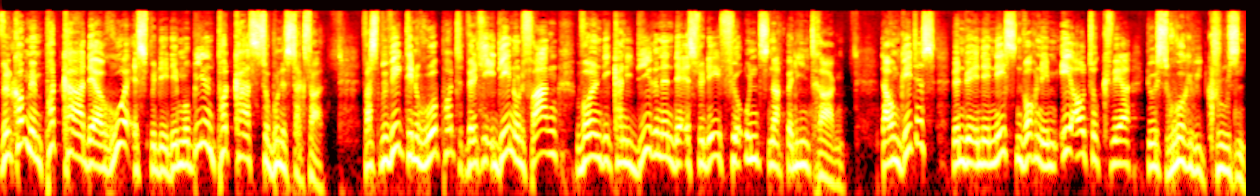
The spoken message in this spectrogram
Willkommen im Podcast der Ruhr-SPD, dem mobilen Podcast zur Bundestagswahl. Was bewegt den Ruhrpott? Welche Ideen und Fragen wollen die Kandidierenden der SPD für uns nach Berlin tragen? Darum geht es, wenn wir in den nächsten Wochen im E-Auto quer durchs Ruhrgebiet cruisen.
